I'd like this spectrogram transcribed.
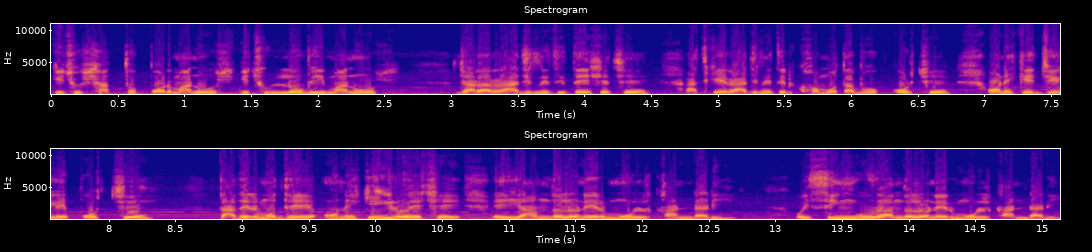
কিছু স্বার্থপর মানুষ, কিছু লোভী মানুষ যারা রাজনীতিতে এসেছে, আজকে রাজনীতির ক্ষমতা ভোগ করছে, অনেকে জেলে পড়ছে, তাদের মধ্যে অনেকেই রয়েছে এই আন্দোলনের মূল কাণ্ডারি, ওই সিঙ্গুর আন্দোলনের মূল কাণ্ডারি।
